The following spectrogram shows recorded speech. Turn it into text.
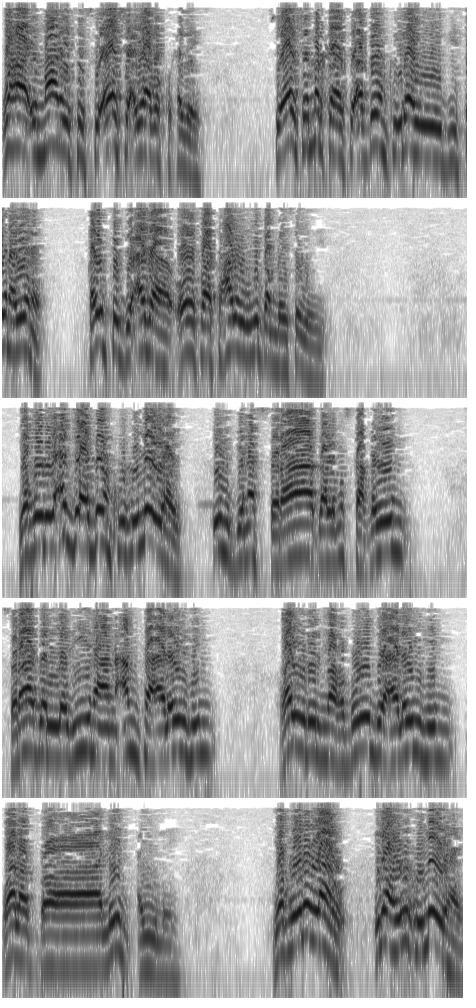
waxaa imaanaysa su'aasha ayaaba ku xigaysa su'aasha markaasi addoonku ilaahay uu weydiisanayana qaybta ducada oo faatixada ugu dambaysa weeye. Yaquulu lcabdu addoonku wuxuu leeyahay ihdina asiraada almustaqiim siraada aladiina ancamta calayhim gayri almaqduubi calayhim wala addaaliin ayuu leeyahay. Yaquulu llaahu ilaahay wuxuu leeyahay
